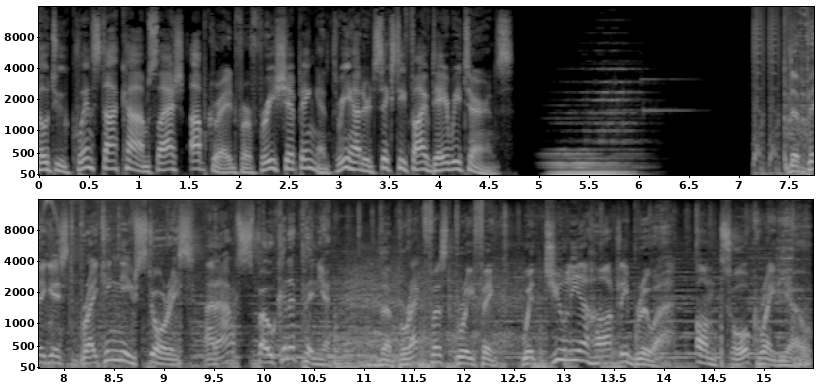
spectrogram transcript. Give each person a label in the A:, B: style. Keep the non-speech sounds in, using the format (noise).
A: Go to quince.com slash upgrade for free shipping and 365-day returns.
B: The biggest breaking news stories and outspoken opinion. The Breakfast Briefing with Julia Hartley Brewer on Talk Radio.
